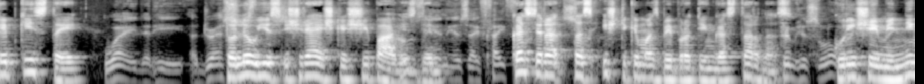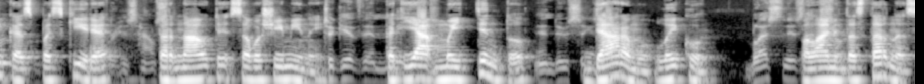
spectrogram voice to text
Kaip keistai, toliau jis išreiškė šį pavyzdį. Kas yra tas ištikimas bei protingas tarnas, kurį šeimininkas paskyrė tarnauti savo šeimynai, kad ją maitintų deramų laiku. Palaimintas tarnas,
